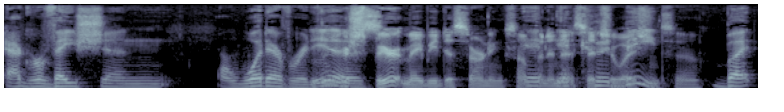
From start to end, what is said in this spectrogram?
aggravation or whatever it is. Your spirit may be discerning something It- in that it could be. situation. So But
